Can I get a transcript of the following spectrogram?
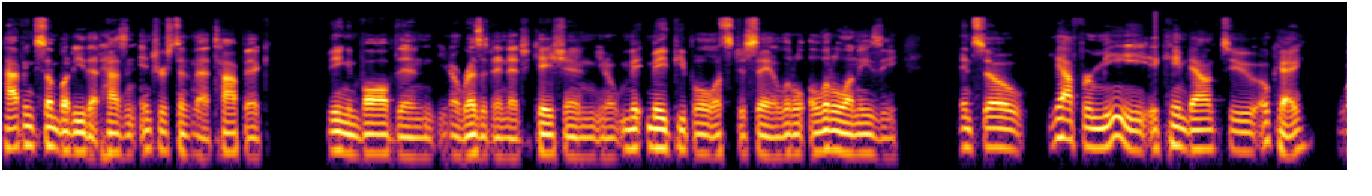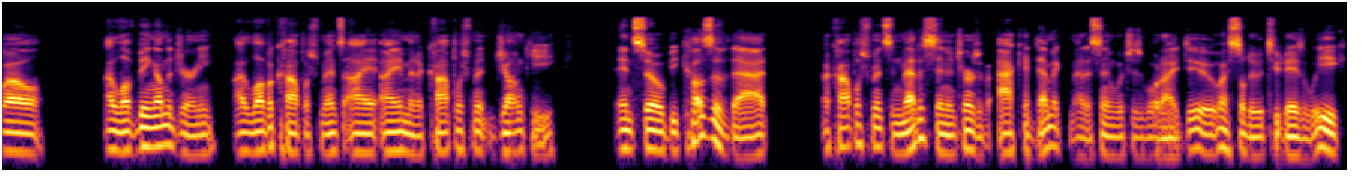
having somebody that has an interest in that topic being involved in, you know, resident education, you know, m- made people, let's just say a little, a little uneasy. And so, yeah, for me, it came down to, okay, well, I love being on the journey. I love accomplishments. I, I am an accomplishment junkie. And so, because of that, accomplishments in medicine, in terms of academic medicine, which is what I do, I still do it two days a week.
